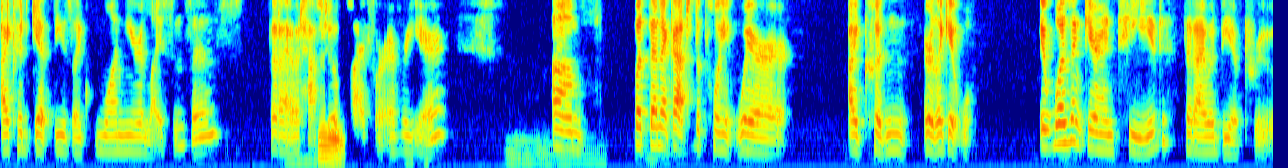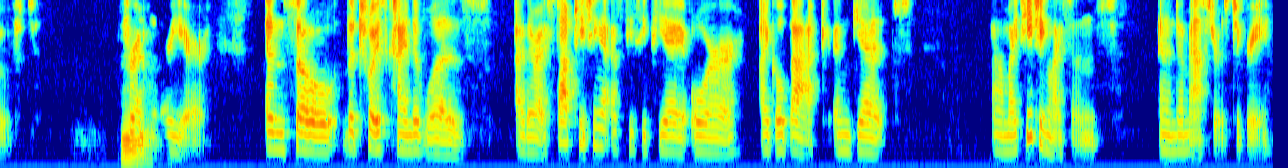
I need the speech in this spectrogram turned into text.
I could get these like one year licenses that I would have mm. to hmm. apply for every year. Um, but then it got to the point where I couldn't, or like it, it wasn't guaranteed that I would be approved for mm. another year. And so the choice kind of was either I stop teaching at SPCPA or I go back and get uh, my teaching license and a master's degree.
